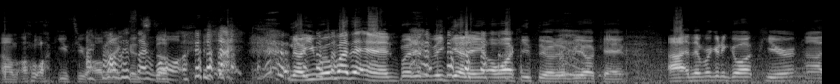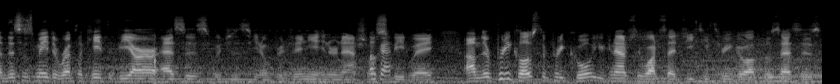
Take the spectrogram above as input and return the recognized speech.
Um, I'll walk you through I all that good I stuff. no, you will by the end, but in the beginning, I'll walk you through it. It'll be okay. Uh, and then we're going to go up here. Uh, this is made to replicate the VRSs, which is you know Virginia International okay. Speedway. Um, they're pretty close. They're pretty cool. You can actually watch that GT3 go up those S's.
